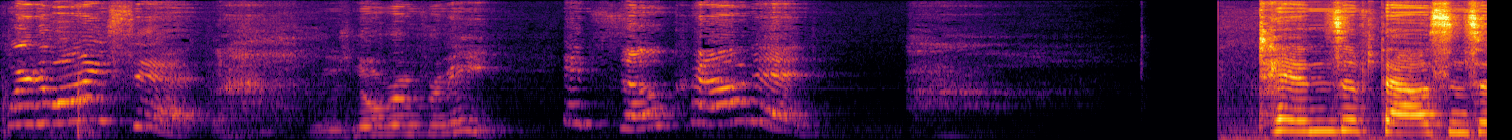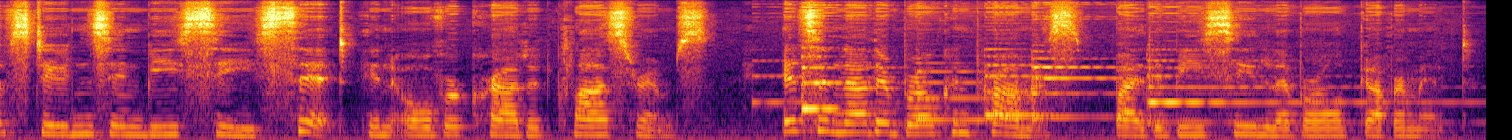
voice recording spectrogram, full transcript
Where do I sit? There's no room for me. It's so crowded. Tens of thousands of students in BC sit in overcrowded classrooms. It's another broken promise by the BC Liberal government.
